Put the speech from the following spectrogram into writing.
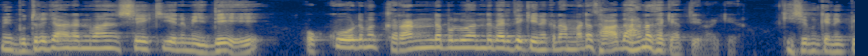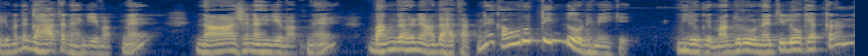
මේ බුදුරජාණන් වහන්සේ කියන මේ දේ ඔක්කොටම කරන්න පුළුවන් ද බැරිද කියන එක නම් මට සාධාරණ සැකයක් තියෙනවා කියලා. කිසිම කෙනෙක් පිළිබඳ ඝාතන හැඟීමක් නැහැ. නාශන හැඟීමක් නැහැ. බංග වෙන අදහසක් නැහැ කවුරුත් ඉන්න ඕනේ මේකේ. මේ ලෝකේ මధుරු නැති ලෝකයක් කරන්න.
